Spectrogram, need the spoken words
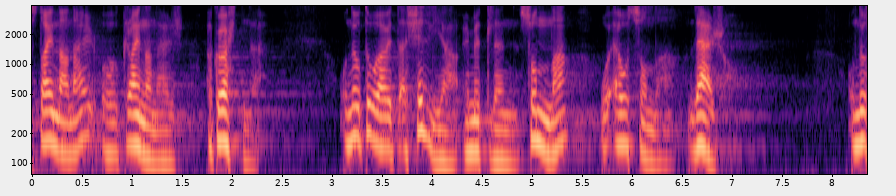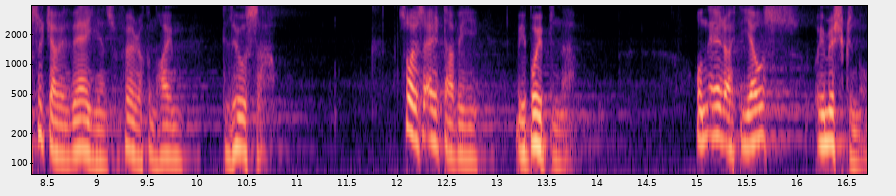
støynene og grøynene av grøktene. Og nå tog jeg ut å skilja i middelen sunna og avsunna lærer. Og nå sitter vi veien som fører oss hjem til huset. Så er det vi i bøyblene. Hon er et jævs og i myskene.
